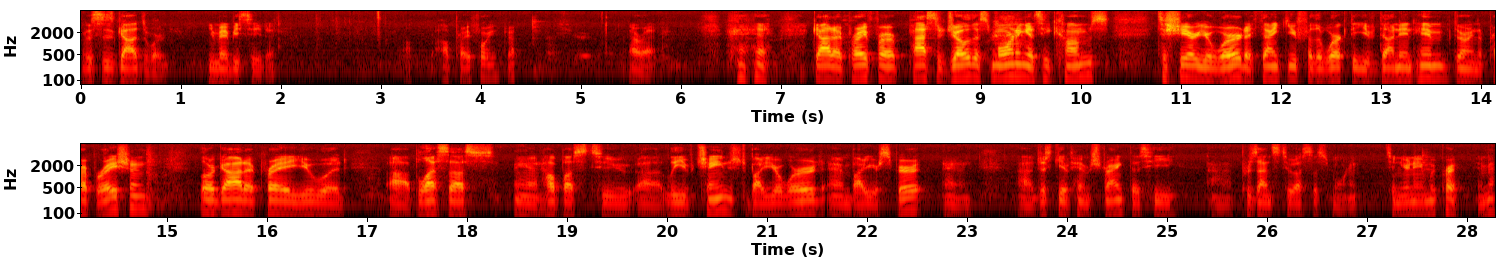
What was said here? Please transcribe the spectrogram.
This is God's word. You may be seated. I'll, I'll pray for you, Joe. All right. God, I pray for Pastor Joe this morning as he comes to share your word. I thank you for the work that you've done in him during the preparation. Lord God, I pray you would uh, bless us and help us to uh, leave changed by your word and by your spirit, and uh, just give him strength as he uh, presents to us this morning. It's in your name we pray. Amen.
